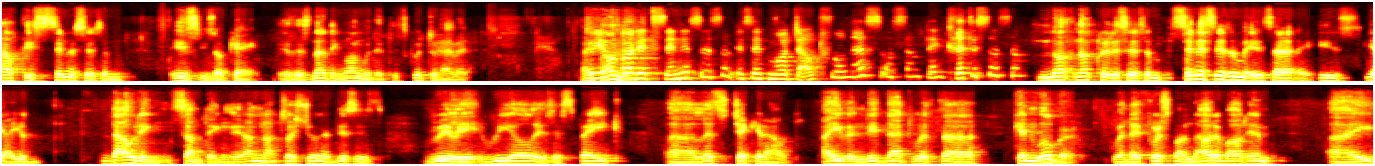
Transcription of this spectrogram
healthy cynicism is is okay. There's nothing wrong with it. It's good to have it. do you call it. cynicism is it more doubtfulness or something criticism No, not criticism. Cynicism is uh, is yeah, you're doubting something. I'm not so sure that this is really real. Is this fake? Uh, let's check it out. I even did that with uh, Ken Wilber when I first found out about him. I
